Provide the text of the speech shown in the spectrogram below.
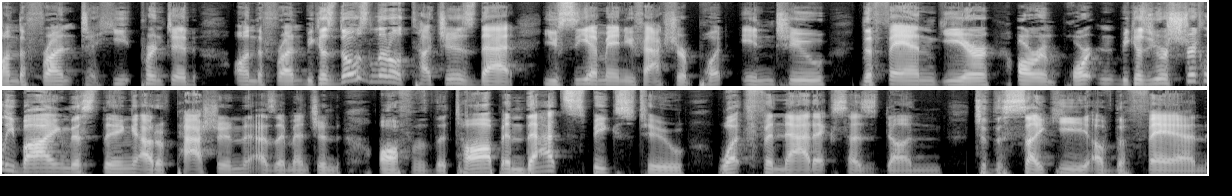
on the front to heat printed on the front because those little touches that you see a manufacturer put into the fan gear are important because you're strictly buying this thing out of passion, as I mentioned off of the top. And that speaks to what Fanatics has done to the psyche of the fan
